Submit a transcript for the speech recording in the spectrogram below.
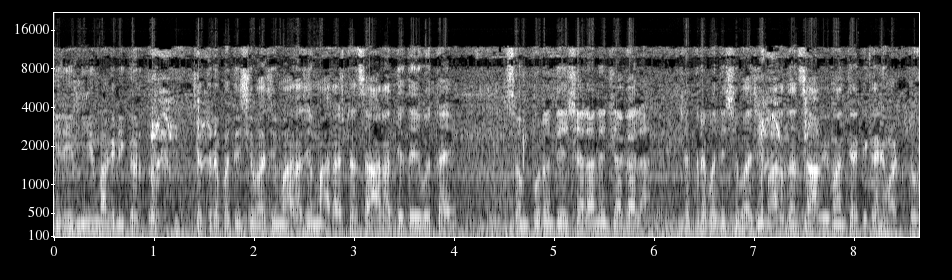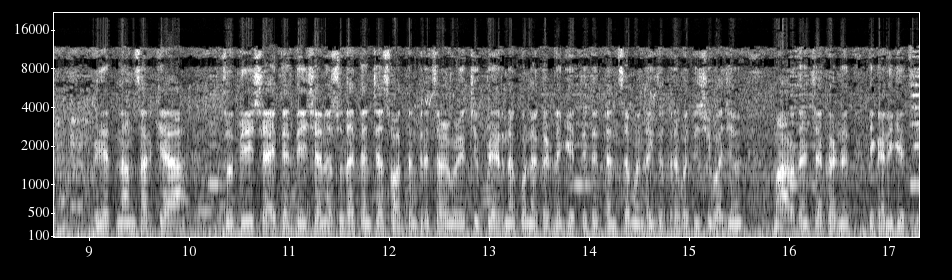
केली. मी मागणी करतो छत्रपती शिवाजी महाराज हे महाराष्ट्राचं आराध्य दैवत आहे. संपूर्ण देशाला आणि जगाला छत्रपती शिवाजी महाराजांचा अभिमान त्या ठिकाणी वाटतो. व्हिएतनाम सारख्या जो देश आहे त्या देशानं सुद्धा त्यांच्या स्वातंत्र्य चळवळीची प्रेरणा कोणाकडनं घेतली तर त्यांचं म्हणणं छत्रपती शिवाजी महाराजांच्याकडनं त्या ठिकाणी घेतली.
